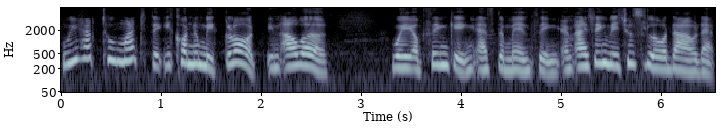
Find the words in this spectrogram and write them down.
we have too much the economic growth in our way of thinking as the main thing. And I think we should slow down that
